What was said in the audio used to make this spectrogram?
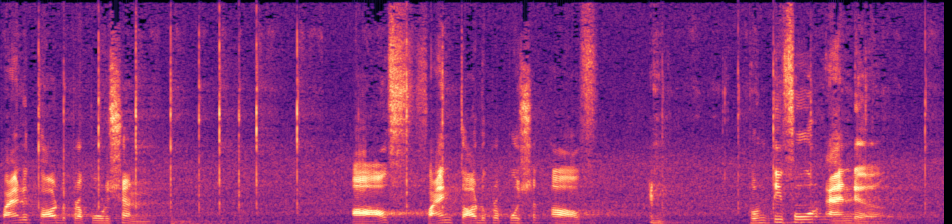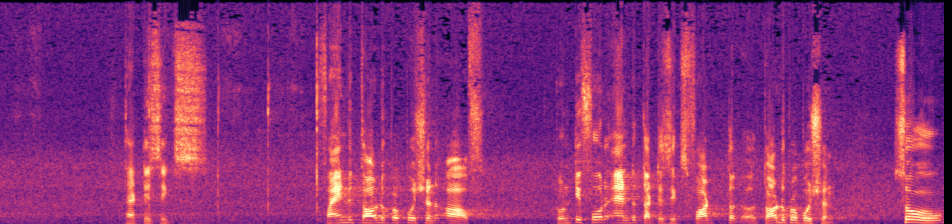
Find third proportion of find third proportion of 24 and uh, 36 find third proportion of 24 and 36 for th- uh, third proportion. So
